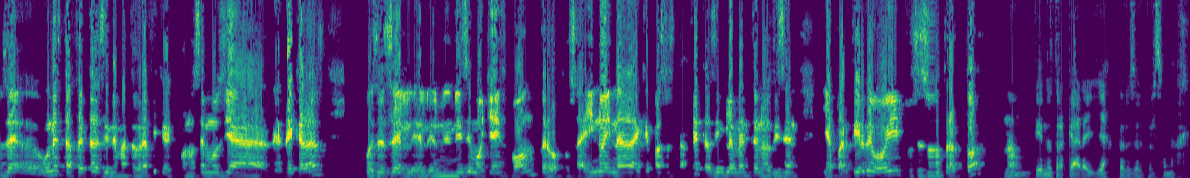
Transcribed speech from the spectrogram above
o sea una estafeta cinematográfica que conocemos ya de décadas pues es el, el, el, mismísimo James Bond, pero pues ahí no hay nada de que pasó estafeta, simplemente nos dicen, y a partir de hoy, pues es otro actor, ¿no? Mm, tiene otra cara y ya, pero es el personaje.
